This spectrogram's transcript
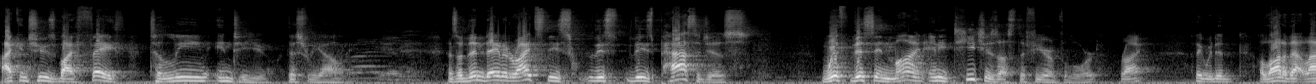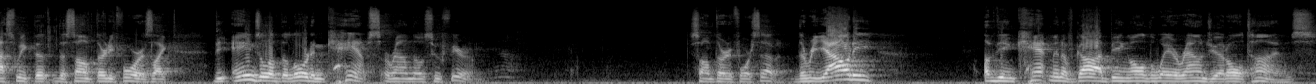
I can choose by faith to lean into you, this reality. And so then David writes these, these, these passages with this in mind, and he teaches us the fear of the Lord, right? I think we did a lot of that last week. The, the Psalm 34 is like, the angel of the Lord encamps around those who fear him. Psalm 34 7. The reality of the encampment of God being all the way around you at all times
